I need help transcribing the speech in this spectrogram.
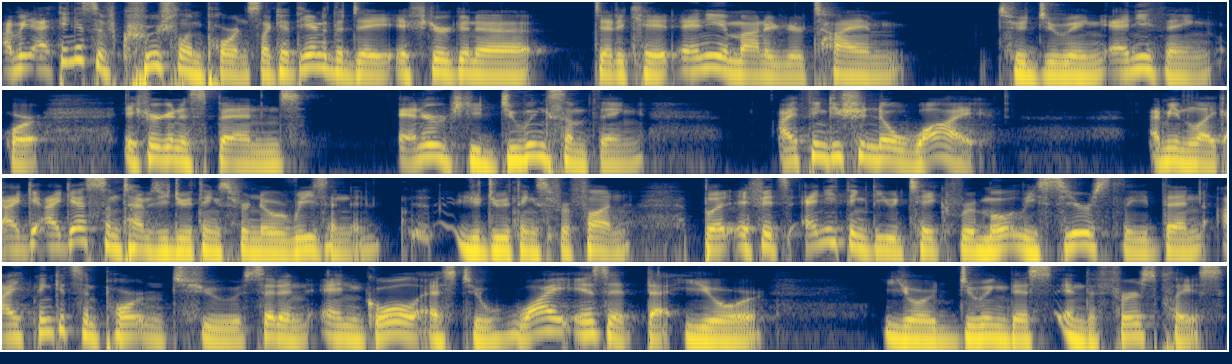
I mean i think it's of crucial importance. Like at the end of the day if you're going to dedicate any amount of your time to doing anything or if you're going to spend energy doing something I think you should know why. I mean, like, I, I, guess sometimes you do things for no reason. You do things for fun. But if it's anything that you take remotely seriously, then I think it's important to set an end goal as to why is it that you're you're doing this in the first place.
